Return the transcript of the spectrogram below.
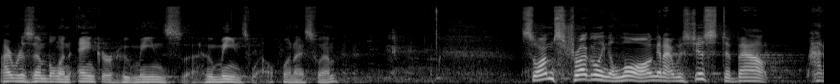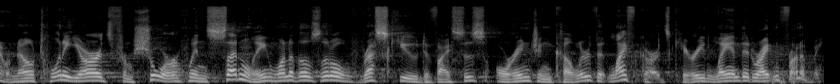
I resemble an anchor who means, uh, who means well when I swim. So I'm struggling along, and I was just about, I don't know, 20 yards from shore when suddenly one of those little rescue devices, orange in color, that lifeguards carry, landed right in front of me.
